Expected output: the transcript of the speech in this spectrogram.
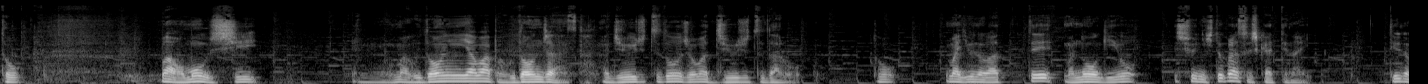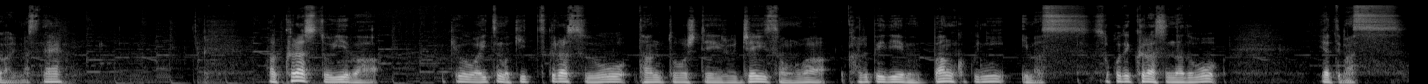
とまあ思うしうん、まあうどん屋はやっぱうどんじゃないですか柔術道場は柔術だろうと、まあ、いうのがあって、まあ、農技を週に1クラスしかやってないっていうのがありますね。まあ、クラスといえば今日はいつもキッズクラスを担当しているジェイソンはカルペディエムバンコクにいますそこでクラスなどをやってます。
